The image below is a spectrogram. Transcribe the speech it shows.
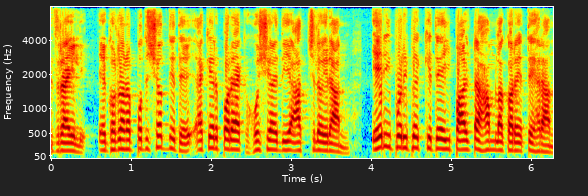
ইসরায়েল। এ ঘটনার প্রতিশোধ নিতে একের পর এক হুঁশিয়ারি দিয়ে আসছিল ইরান। এরই পরিপ্রেক্ষিতে এই পাল্টা হামলা করে তেহরান।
